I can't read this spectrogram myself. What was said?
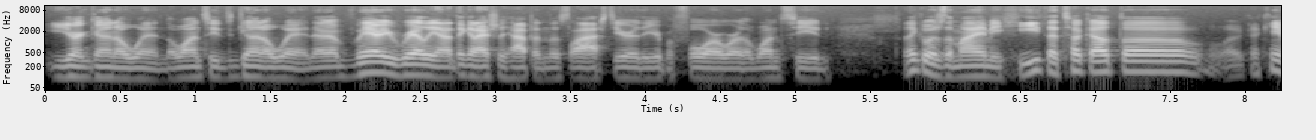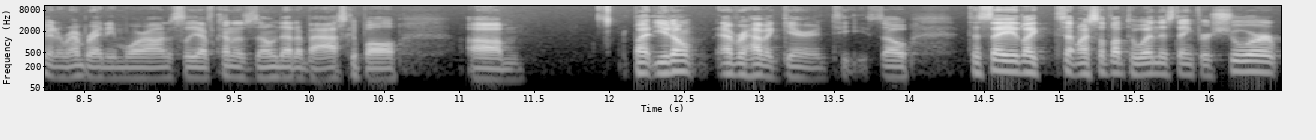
you're gonna win. The one seed's gonna win. They're very rarely, I think it actually happened this last year or the year before, where the one seed, I think it was the Miami Heat that took out the. I can't even remember anymore. Honestly, I've kind of zoned out of basketball. Um, but you don't ever have a guarantee. So to say like set myself up to win this thing for sure,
